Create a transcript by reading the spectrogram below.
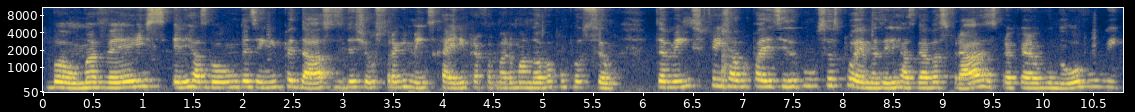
Bom, uma vez ele rasgou um desenho em pedaços e deixou os fragmentos caírem para formar uma nova composição, também fez algo parecido com seus poemas. Ele rasgava as frases para criar algo novo e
